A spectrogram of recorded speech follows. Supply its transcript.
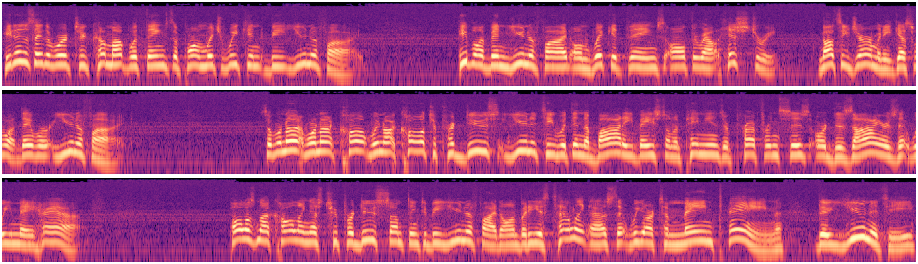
He doesn't say that we're to come up with things upon which we can be unified. People have been unified on wicked things all throughout history. Nazi Germany, guess what? They were unified. So we're not, we're, not called, we're not called to produce unity within the body based on opinions or preferences or desires that we may have. Paul is not calling us to produce something to be unified on, but he is telling us that we are to maintain the unity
